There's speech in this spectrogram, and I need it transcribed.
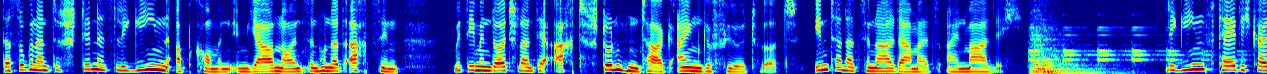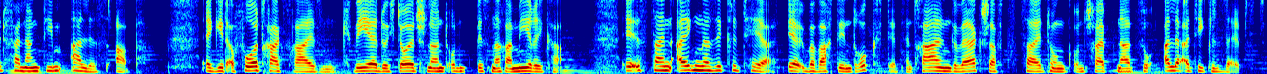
das sogenannte Stinnes-Legin-Abkommen im Jahr 1918, mit dem in Deutschland der Acht-Stunden-Tag eingeführt wird, international damals einmalig. Legins Tätigkeit verlangt ihm alles ab. Er geht auf Vortragsreisen quer durch Deutschland und bis nach Amerika. Er ist sein eigener Sekretär. Er überwacht den Druck der zentralen Gewerkschaftszeitung und schreibt nahezu alle Artikel selbst.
